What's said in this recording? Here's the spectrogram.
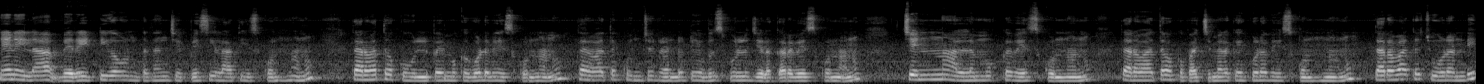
నేను ఇలా వెరైటీగా ఉంటుందని చెప్పేసి ఇలా తీసుకుంటున్నాను. తర్వాత ఒక ఉల్లిపాయ ముక్క కూడా వేసుకున్నాను. తర్వాత కొంచెం రెండు టేబుల్ స్పూన్లు జీలకర్ర వేసుకున్నాను. చిన్న అల్లం ముక్క వేసుకున్నాను. తర్వాత ఒక పచ్చిమిరకాయ కూడా వేసుకుంటున్నాను. తర్వాత చూడండి.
